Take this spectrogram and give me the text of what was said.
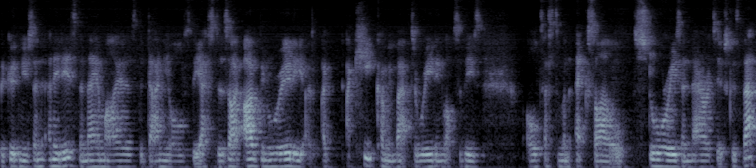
the good news, and, and it is the Nehemiahs, the Daniels, the Esthers. I, I've been really, I, I, I keep coming back to reading lots of these Old Testament exile stories and narratives because that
